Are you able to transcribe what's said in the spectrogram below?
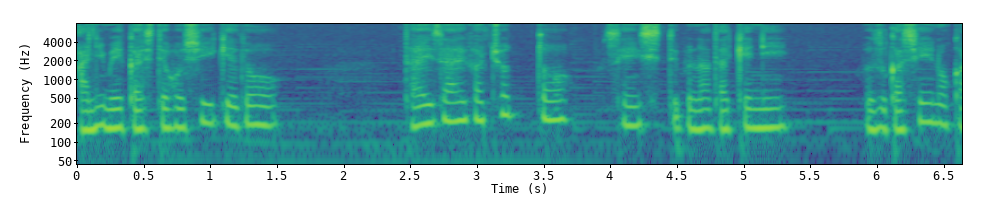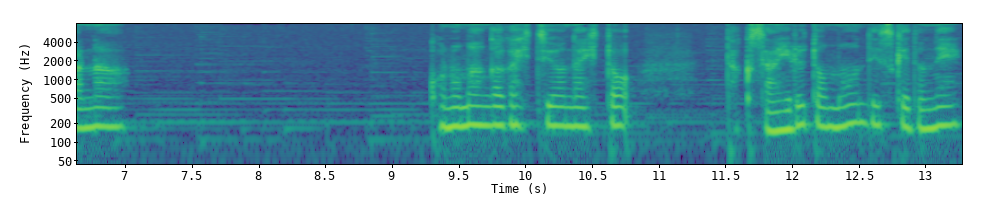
アニメ化してほしいけど題材がちょっとセンシティブなだけに難しいのかな。この漫画が必要な人たくさんいると思うんですけどね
